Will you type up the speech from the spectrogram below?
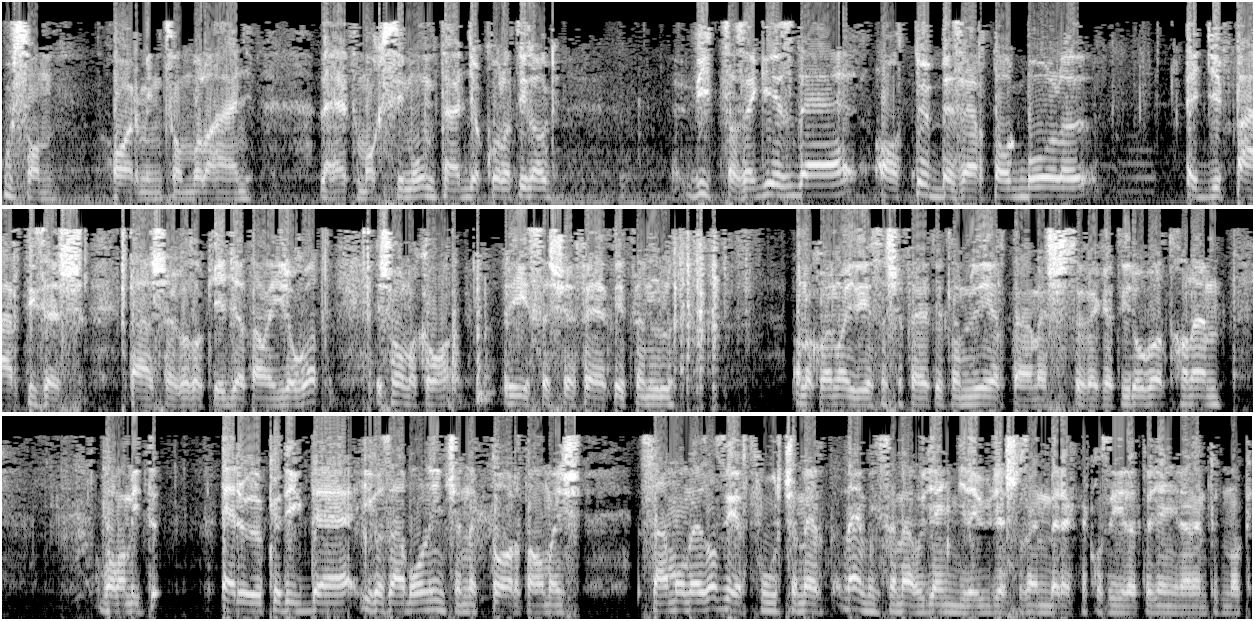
20-30-on valahány lehet maximum, tehát gyakorlatilag vicc az egész, de a több ezer tagból egy pár tízes társaság az, aki egyáltalán írogat, és annak a részese feltétlenül, annak a nagy részese feltétlenül értelmes szöveget írogat, hanem valamit erőlködik, de igazából nincsenek tartalma, és számomra ez azért furcsa, mert nem hiszem el, hogy ennyire üres az embereknek az élet, hogy ennyire nem tudnak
